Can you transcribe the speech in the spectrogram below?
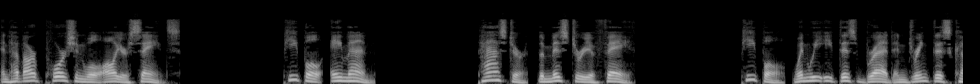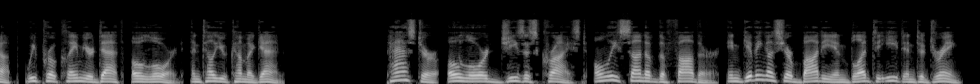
and have our portion will all your saints. People, Amen. Pastor, the mystery of faith. People, when we eat this bread and drink this cup, we proclaim your death, O Lord, until you come again. Pastor, O Lord Jesus Christ, only Son of the Father, in giving us your body and blood to eat and to drink,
